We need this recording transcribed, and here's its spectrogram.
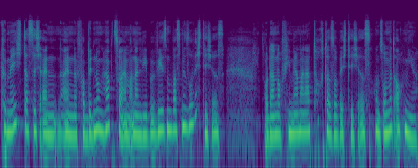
für mich, dass ich ein, eine Verbindung habe zu einem anderen Lebewesen, was mir so wichtig ist. Oder noch viel mehr meiner Tochter so wichtig ist und somit auch mir.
